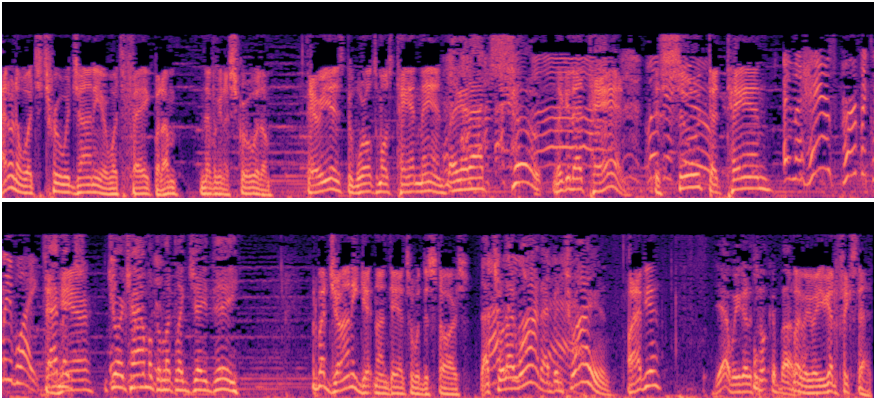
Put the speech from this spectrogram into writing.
I don't know what's true with Johnny or what's fake, but I'm never going to screw with him. There he is, the world's most tan man. Look at that suit. Look at that tan. Look the suit, you. the tan, And the hair's perfectly white. the That hair. makes George Hamilton look like J.D. What about Johnny getting on Dancing with the Stars? That's I what I would love want. I've been trying. Oh, have you? Yeah, we got to talk about Wait, it. wait, wait. You got to fix that.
